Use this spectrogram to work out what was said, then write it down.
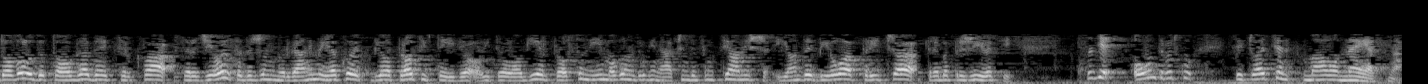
dovolo do toga da je crkva sarađivala sa državnim organima, iako je bila protiv te ideologije, jer prosto nije mogla na drugi način da funkcioniše. I onda je bila priča treba preživeti. Sad je u ovom trenutku situacija malo nejasna.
